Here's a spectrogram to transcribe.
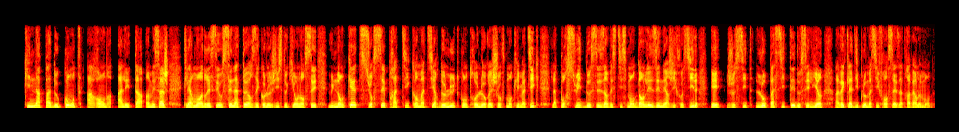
qui n'a pas de compte à rendre à l'État. Un message clairement adressé aux sénateurs écologistes qui ont lancé une enquête sur ces pratiques en matière de lutte contre le réchauffement climatique, la poursuite de ces investissements dans les énergies fossiles et, je cite, l'opacité de ces liens avec la diplomatie française à travers le monde.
